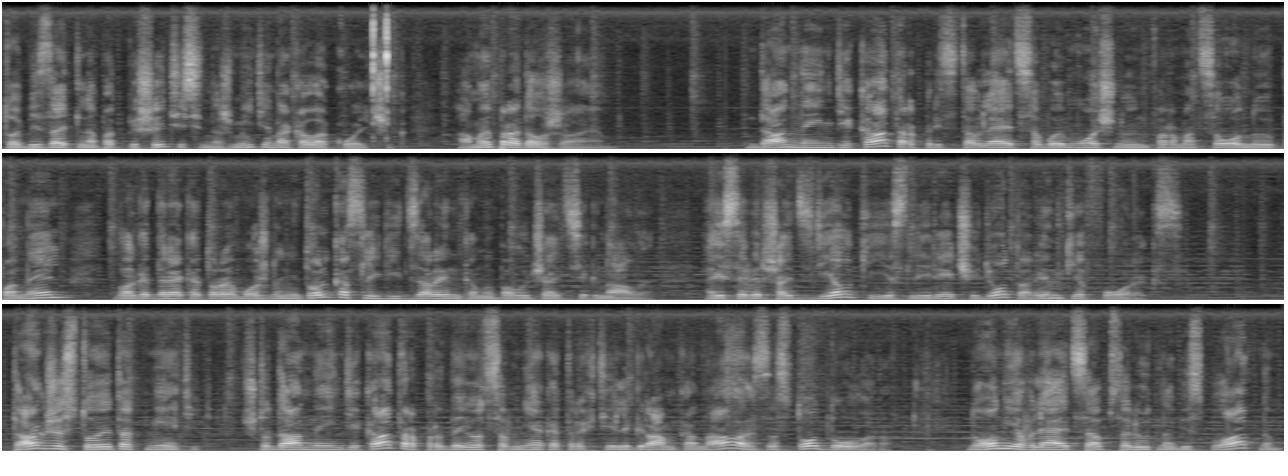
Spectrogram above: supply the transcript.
то обязательно подпишитесь и нажмите на колокольчик. А мы продолжаем. Данный индикатор представляет собой мощную информационную панель, благодаря которой можно не только следить за рынком и получать сигналы, а и совершать сделки, если речь идет о рынке Форекс. Также стоит отметить, что данный индикатор продается в некоторых телеграм-каналах за 100 долларов, но он является абсолютно бесплатным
